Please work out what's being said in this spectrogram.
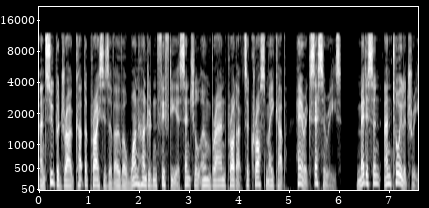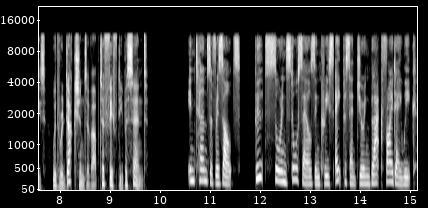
And Superdrug cut the prices of over 150 essential own brand products across makeup, hair accessories, medicine, and toiletries, with reductions of up to 50%. In terms of results, Boots saw in store sales increase 8% during Black Friday week,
